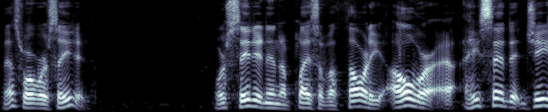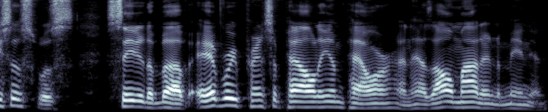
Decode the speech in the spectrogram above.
That's where we're seated. We're seated in a place of authority over. Uh, he said that Jesus was seated above every principality and power and has all might and dominion.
